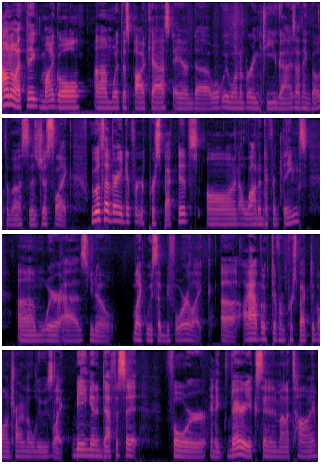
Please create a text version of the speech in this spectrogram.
I don't know. I think my goal um, with this podcast and uh, what we want to bring to you guys, I think both of us, is just like we both have very different perspectives on a lot of different things. Um, whereas, you know, like we said before, like uh, I have a different perspective on trying to lose, like being in a deficit for a very extended amount of time.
